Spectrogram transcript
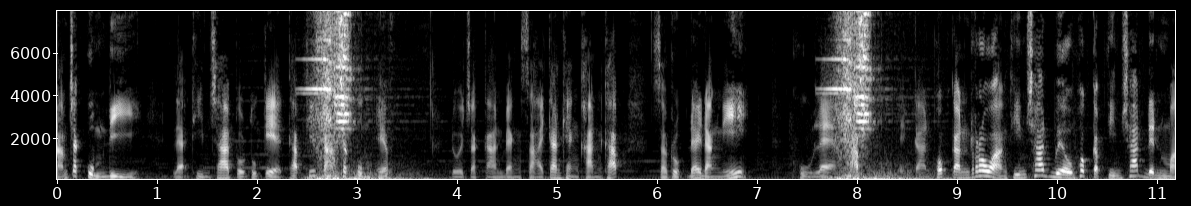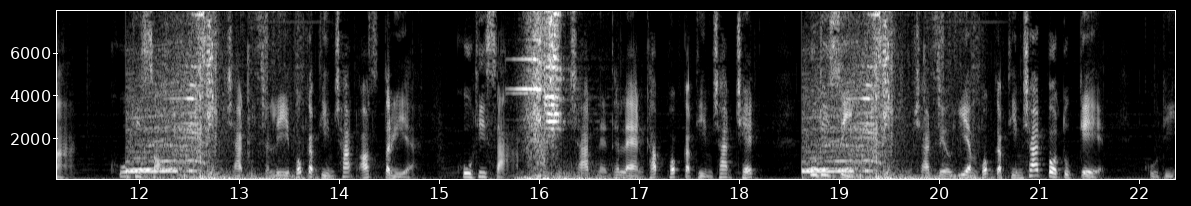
3 จากกลุ่ม D และทีมชาติโปรตุเกสครับที่ 3 จากกลุ่ม F โดยจากการแบ่งสายการแข่งขันครับ สรุปได้ดังนี้ คู่แรกครับ เป็นการพบกันระหว่างทีมชาติเวลพบกับทีมชาติเดนมาร์กคู่ที่ 2 ทีมชาติอิตาลีพบกับทีมชาติออสเตรีย คู่ที่ 3 ทีมชาติเนเธอร์แลนด์ครับพบกับทีมชาติเช็กคู่ที่ 4 ทีมชาติเบลเยียม พบกับทีมชาติโปรตุเกสคู่ที่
